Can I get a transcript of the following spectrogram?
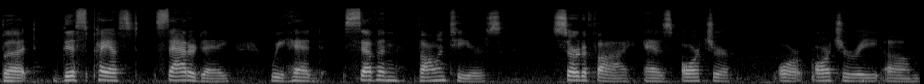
But this past Saturday, we had seven volunteers certify as archer or archery um,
